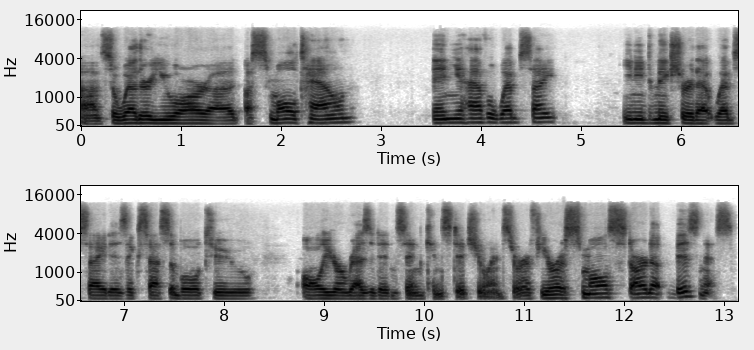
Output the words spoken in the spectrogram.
Uh, so, whether you are a, a small town and you have a website, you need to make sure that website is accessible to all your residents and constituents. Or if you're a small startup business,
